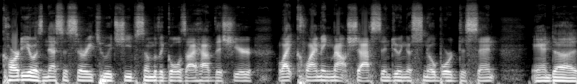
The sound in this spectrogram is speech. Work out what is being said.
cardio is necessary to achieve some of the goals I have this year, like climbing Mount Shasta and doing a snowboard descent and uh,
